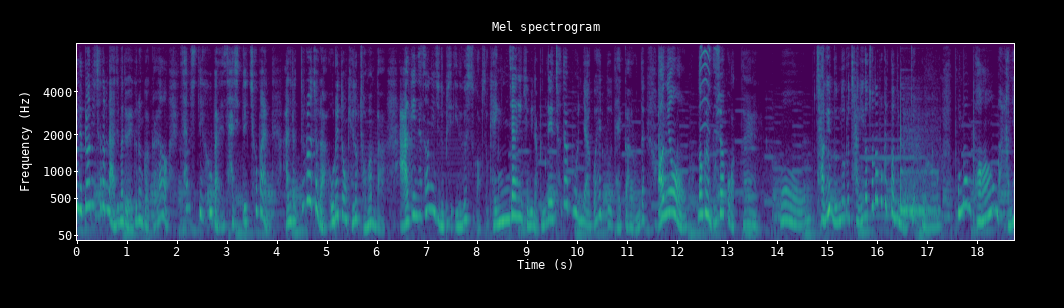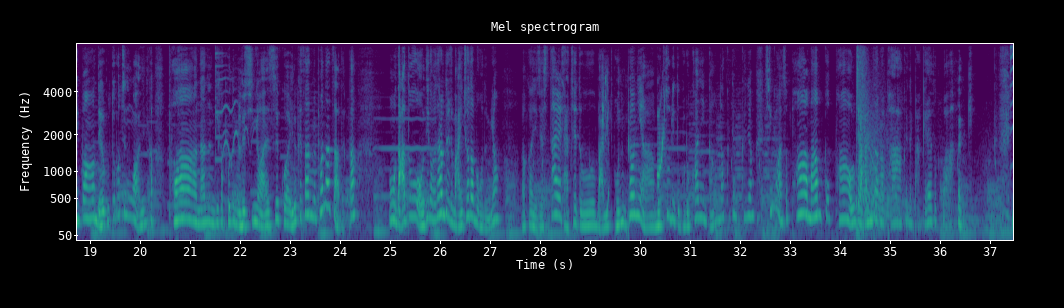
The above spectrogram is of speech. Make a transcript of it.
30대 뼈니 쳐다보는 아줌마도 왜 그런 걸까요? 30대 후반, 40대 초반. 아니라 뚫어져라. 오랫동안 계속 저만 봐. 악인지 선인지 눈빛이 읽을 수가 없어. 굉장히 기분이 나쁜데 쳐다보냐고 해도 될까 그런데 아니요. 난 그냥 무시할 것 같아. 어 자기 눈으로 자기가 쳐다보겠다는데 못될 거야? 보면 봐. 많이 봐 내 얼굴 뚫어지는 거 아니니까 봐. 나는 네가 보는 면도 신경 안 쓸 거야. 이렇게 살면 편하지 않을까? 어 나도 어디 가면 사람들이 좀 많이 쳐다보거든요 약간 이제 스타일 자체도 많이 보는 편이야. 목소리도 그렇고 하니까. 나 그냥, 그냥 신경 안 써. 봐. 마음껏 봐. 얼굴 안 달아. 봐. 그냥 봐. 계속 봐. 이렇게.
